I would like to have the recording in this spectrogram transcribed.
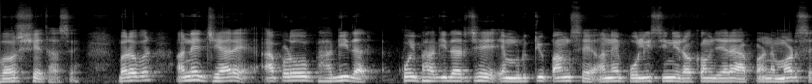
વર્ષે થશે. બરાબર? અને જ્યારે આપણો ભાગીદાર, કોઈ ભાગીદાર છે, એ મૃત્યુ પામશે અને પોલિસીની રકમ જ્યારે આપણને મળશે,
